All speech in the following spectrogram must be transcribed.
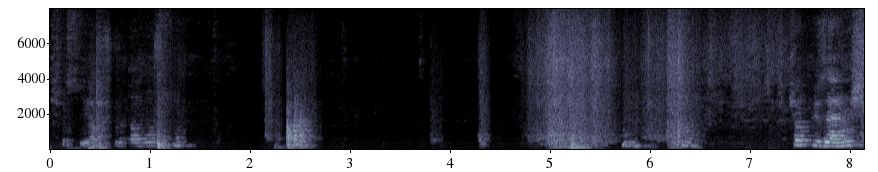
Şu suya şurada dursun. Çok güzelmiş.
